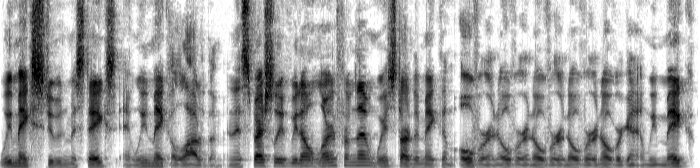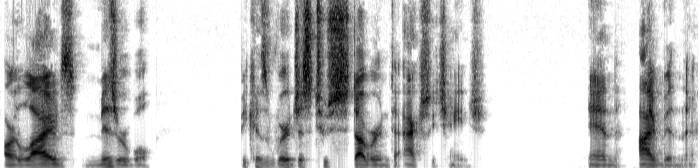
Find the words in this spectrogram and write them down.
We make stupid mistakes and we make a lot of them. And especially if we don't learn from them, we're starting to make them over and over and over and over and over again. And we make our lives miserable because we're just too stubborn to actually change. And I've been there.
